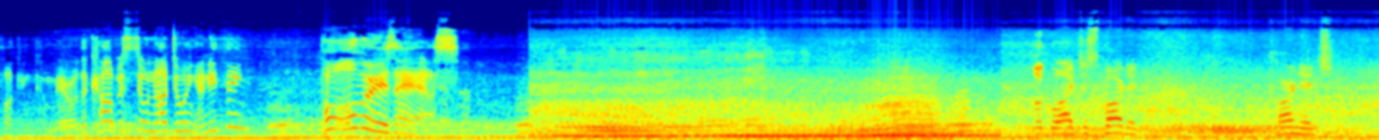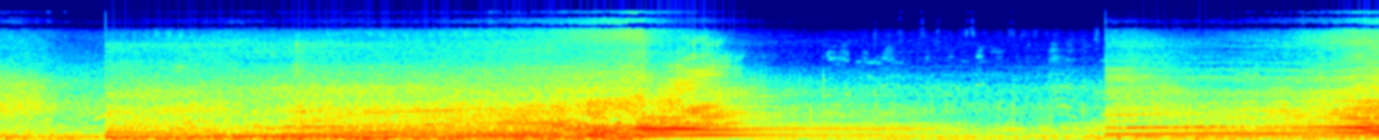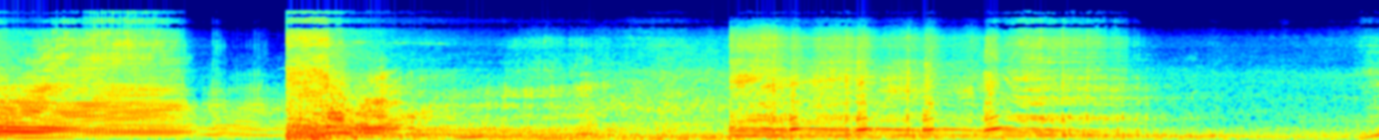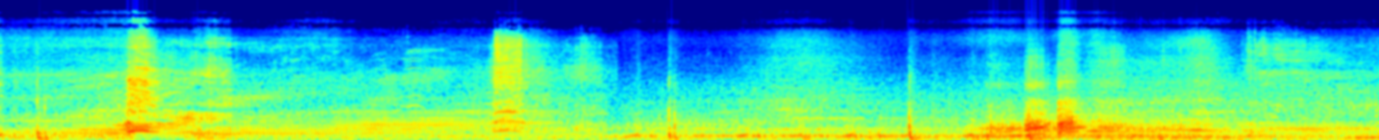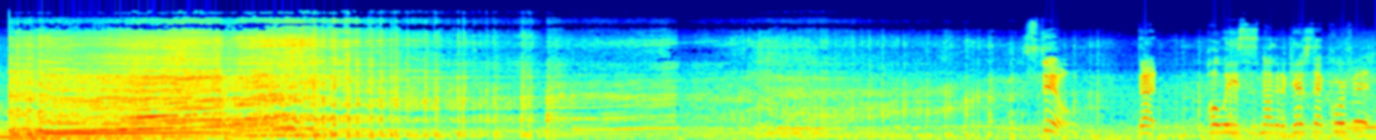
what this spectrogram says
Fucking Camaro. The cop is still not doing anything? Pull over his ass! Look what I just started. Carnage. Still, that police is not gonna catch that Corvette?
